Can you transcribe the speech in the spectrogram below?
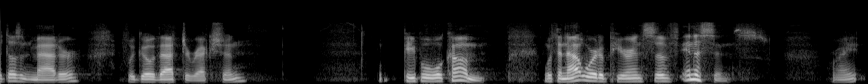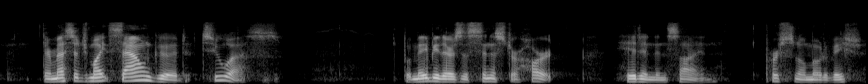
It doesn't matter if we go that direction. People will come with an outward appearance of innocence, right? Their message might sound good to us, but maybe there's a sinister heart hidden inside, personal motivation.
